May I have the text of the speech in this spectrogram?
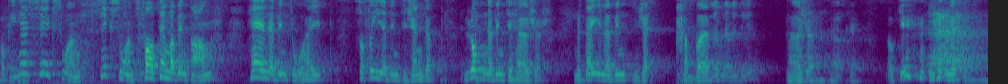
Okay, he has six ones, six ones. فاطمة بنت عمرو، هالة بنت وهيب، صفية بنت جندب، لبنى بنت هاجر، نتيلة بنت ج... خباب، لبنى بنت مين؟ هاجر، اوكي اوكي نت- نت-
